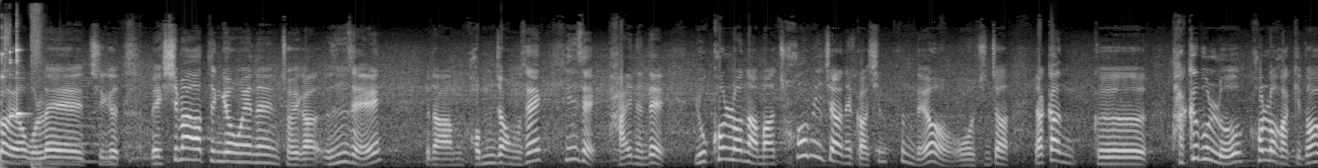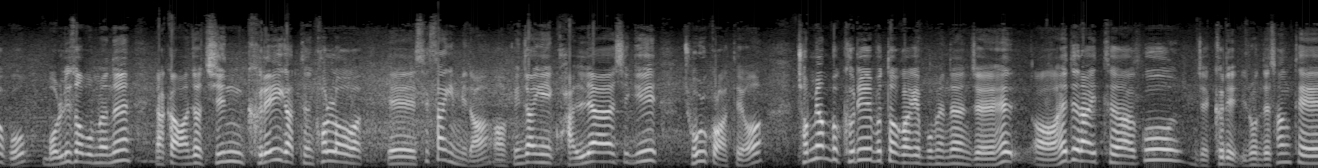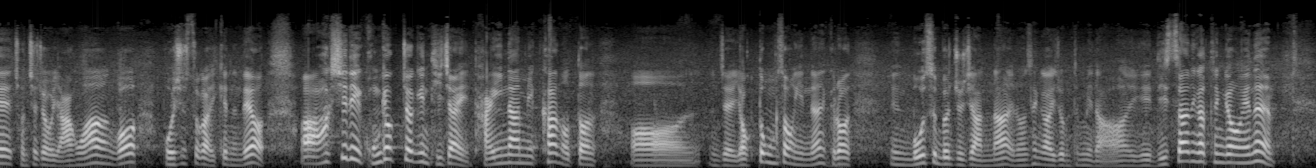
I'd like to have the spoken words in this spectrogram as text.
컬러예요. 원래 지금 맥시마 같은 경우에는 저희가 은색, 그 다음 검정색, 흰색 다 있는데 이 컬러는 아마 처음이지 않을까 싶은데요. 오, 진짜 약간 그 다크블루 컬러 같기도 하고 멀리서 보면은 약간 완전 진 그레이 같은 컬러의 색상입니다. 어, 굉장히 관리하시기 좋을 것 같아요. 전면부 그릴부터 가게 보면은 이제 헤, 어, 헤드라이트하고 이제 그릴 이런 데 상태 전체적으로 양호한 거 보실 수가 있겠는데요. 아, 확실히 공격적인 디자인, 다이나믹한 어떤 어, 이제 역동성 있는 그런 모습을 주지 않나 이런 생각이 좀 듭니다. 이게 닛산 같은 경우에는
